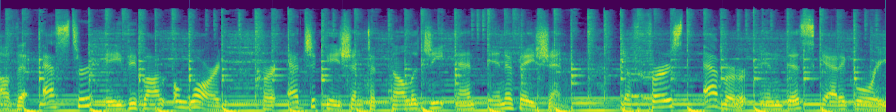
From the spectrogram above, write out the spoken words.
of the Esther A. Vival Award for Education Technology and Innovation, the first ever in this category,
